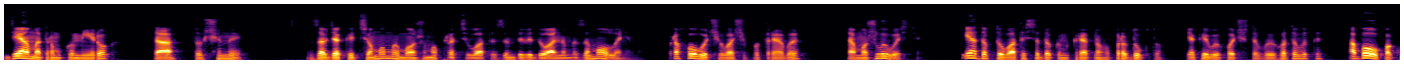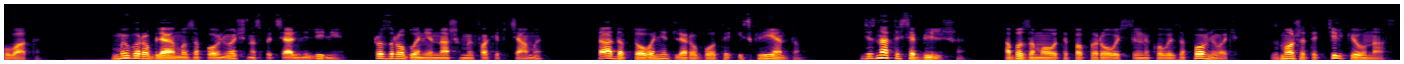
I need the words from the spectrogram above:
діаметром комірок та товщини. Завдяки цьому ми можемо працювати з індивідуальними замовленнями, враховуючи ваші потреби та можливості, і адаптуватися до конкретного продукту, який ви хочете виготовити або упакувати. Ми виробляємо заповнювач на спеціальній лінії, розроблені нашими фахівцями та адаптовані для роботи із клієнтом. Дізнатися більше або замовити паперовий стільниковий заповнювач зможете тільки у нас.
